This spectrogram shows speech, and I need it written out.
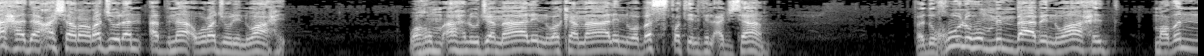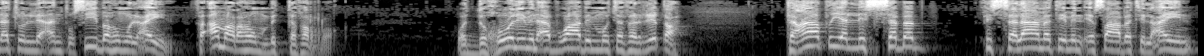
أحد عشر رجلا أبناء رجل واحد. وهم أهل جمال وكمال وبسطة في الأجسام. فدخولهم من باب واحد مظنة لأن تصيبهم العين فأمرهم بالتفرق. والدخول من أبواب متفرقة تعاطيا للسبب في السلامة من إصابة العين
